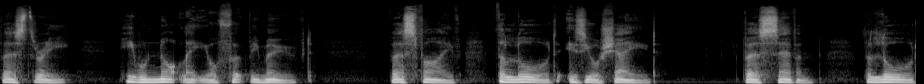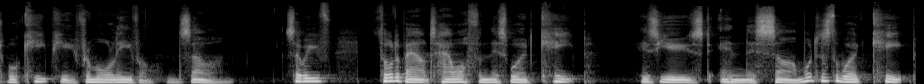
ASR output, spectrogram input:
Verse 3 He will not let your foot be moved. Verse 5 The Lord is your shade. Verse 7 The Lord will keep you from all evil, and so on. So we've thought about how often this word keep is used in this psalm. What does the word keep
